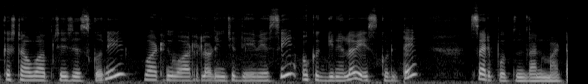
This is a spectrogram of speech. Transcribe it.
ఇక స్టవ్ ఆఫ్ చేసేసుకొని వాటిని వాటర్లో నుంచి దేవేసి ఒక గిన్నెలో వేసుకుంటే సరిపోతుంది అనమాట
